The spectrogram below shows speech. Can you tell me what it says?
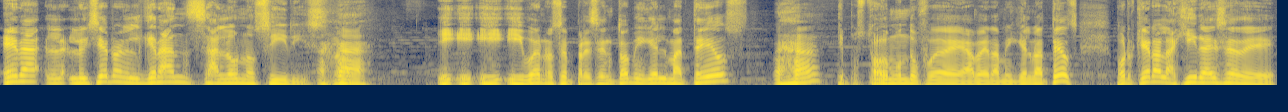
era, lo hicieron el Gran Salón Osiris. ¿no? Y, y- y- y bueno, se presentó Miguel Mateos. Ajá. Y pues todo el mundo fue a ver a Miguel Mateos, porque era la gira esa de,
